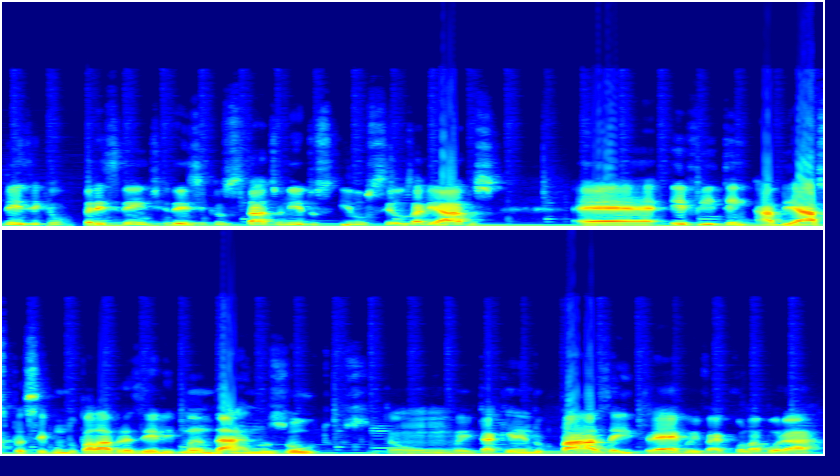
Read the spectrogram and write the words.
desde que o presidente, desde que os Estados Unidos e os seus aliados é, evitem, abre aspas, segundo palavras dele, mandar nos outros. Então ele está querendo paz aí, trégua e vai colaborar,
